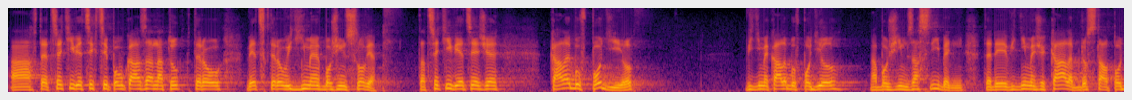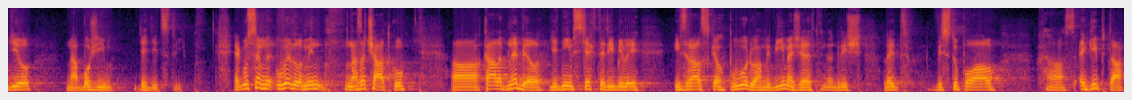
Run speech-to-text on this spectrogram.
A v té třetí věci chci poukázat na tu kterou, věc, kterou vidíme v božím slově. Ta třetí věc je, že Kálebův podíl, vidíme Kálebův podíl na božím zaslíbení. Tedy vidíme, že Káleb dostal podíl na božím dědictví. Jak už jsem uvedl na začátku, Káleb nebyl jedním z těch, kteří byli izraelského původu. A my víme, že když lid vystupoval z Egypta,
